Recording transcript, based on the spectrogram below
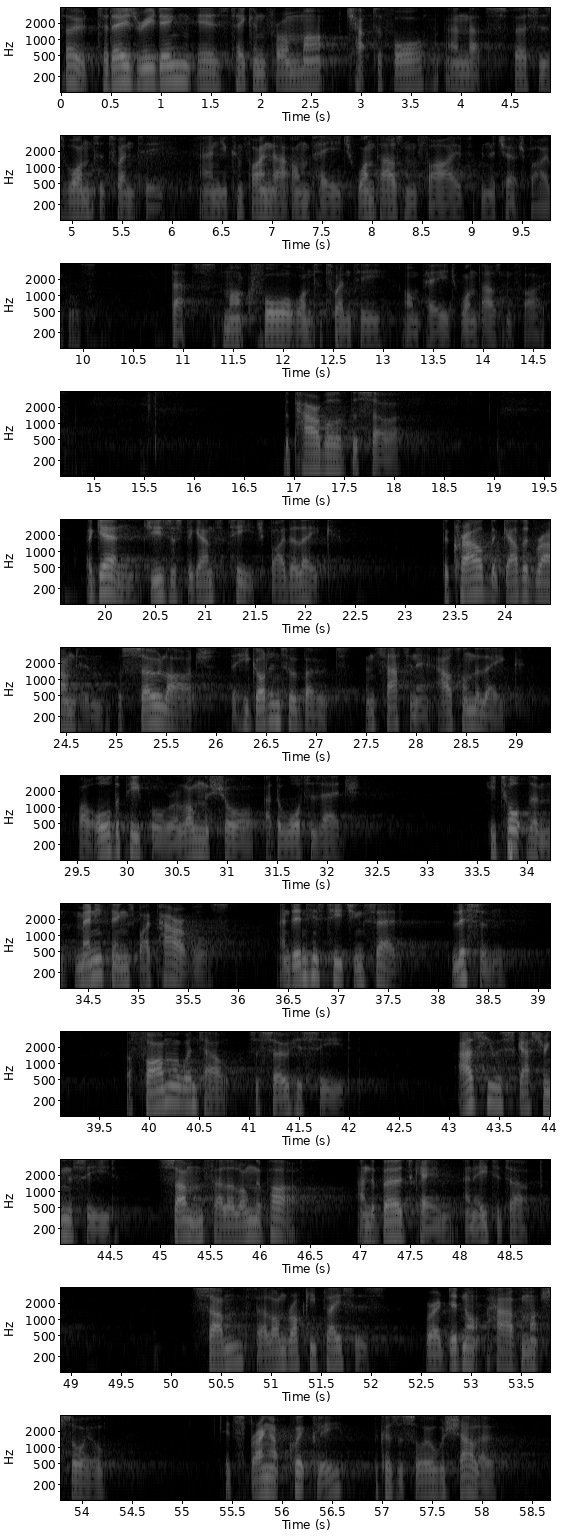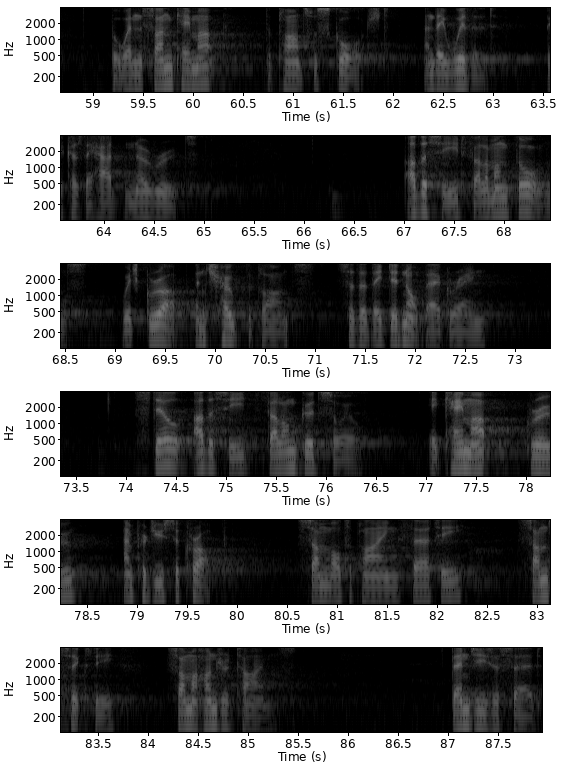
So, today's reading is taken from Mark chapter 4, and that's verses 1 to 20. And you can find that on page 1005 in the Church Bibles. That's Mark 4, 1 to 20, on page 1005. The parable of the sower. Again, Jesus began to teach by the lake. The crowd that gathered round him was so large that he got into a boat and sat in it out on the lake while all the people were along the shore at the water's edge. He taught them many things by parables, and in his teaching said, Listen, a farmer went out to sow his seed. As he was scattering the seed, some fell along the path, and the birds came and ate it up. Some fell on rocky places where it did not have much soil. It sprang up quickly because the soil was shallow. But when the sun came up, the plants were scorched, and they withered because they had no root. Other seed fell among thorns, which grew up and choked the plants, so that they did not bear grain. Still, other seed fell on good soil. It came up, grew, and produced a crop, some multiplying thirty, some sixty, some a hundred times. Then Jesus said,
